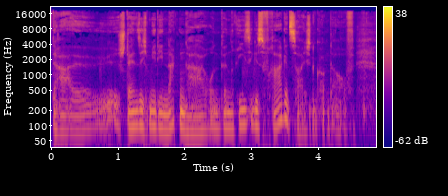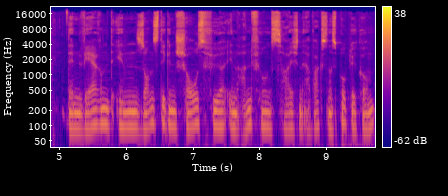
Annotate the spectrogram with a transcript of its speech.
da äh, stellen sich mir die Nackenhaare und ein riesiges Fragezeichen kommt auf. Denn während in sonstigen Shows für in Anführungszeichen erwachsenes Publikum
